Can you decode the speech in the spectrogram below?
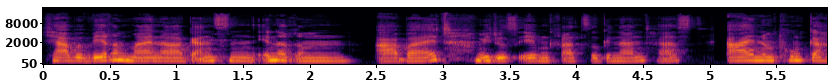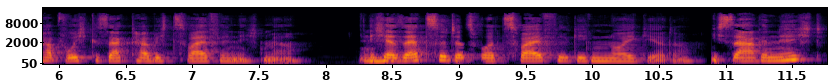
ich habe während meiner ganzen inneren Arbeit, wie du es eben gerade so genannt hast, einen Punkt gehabt, wo ich gesagt habe, ich zweifle nicht mehr. Mhm. Ich ersetze das Wort Zweifel gegen Neugierde. Ich sage nicht,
